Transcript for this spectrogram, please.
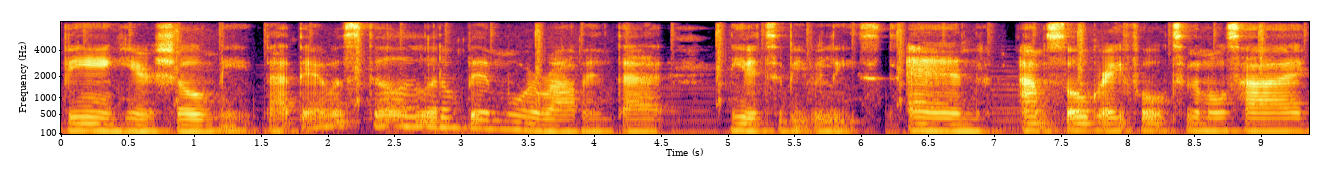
being here showed me that there was still a little bit more Robyn that needed to be released. And I'm so grateful to the Most High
